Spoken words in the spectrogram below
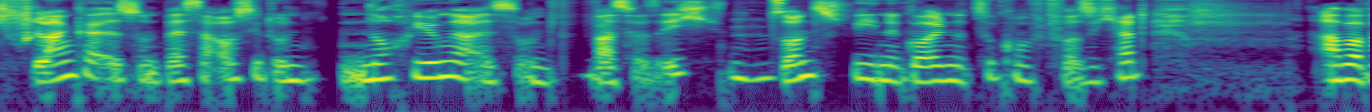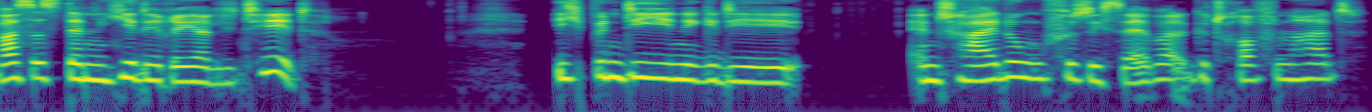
schlanker ist und besser aussieht und noch jünger ist und was weiß ich, mhm. sonst wie eine goldene Zukunft vor sich hat. Aber was ist denn hier die Realität? Ich bin diejenige, die Entscheidungen für sich selber getroffen hat.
